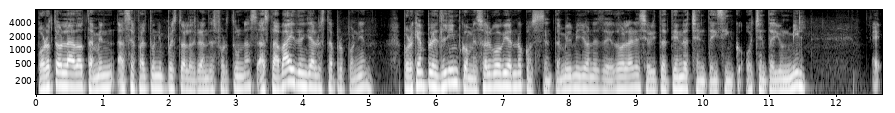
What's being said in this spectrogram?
Por otro lado, también hace falta un impuesto a las grandes fortunas. Hasta Biden ya lo está proponiendo. Por ejemplo, Slim comenzó el gobierno con 60 mil millones de dólares y ahorita tiene 85, 81 mil. Eh,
